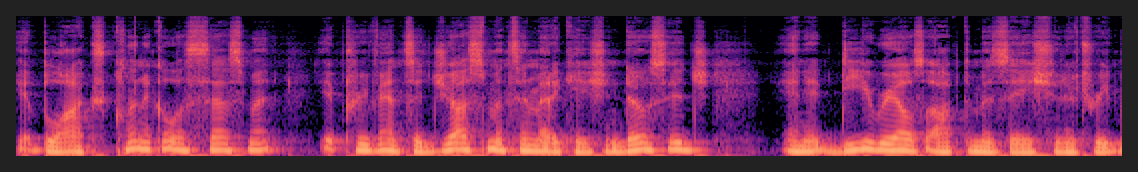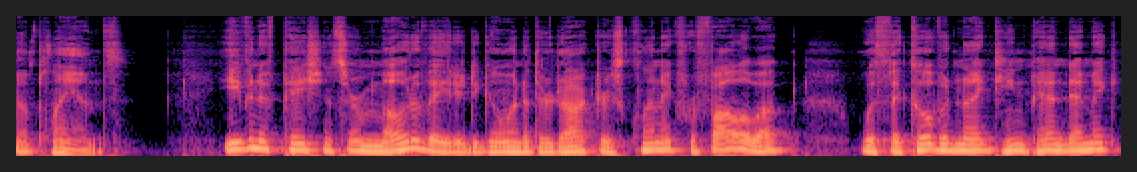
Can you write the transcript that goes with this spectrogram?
it blocks clinical assessment, it prevents adjustments in medication dosage, and it derails optimization of treatment plans. Even if patients are motivated to go into their doctor's clinic for follow up, with the COVID 19 pandemic,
